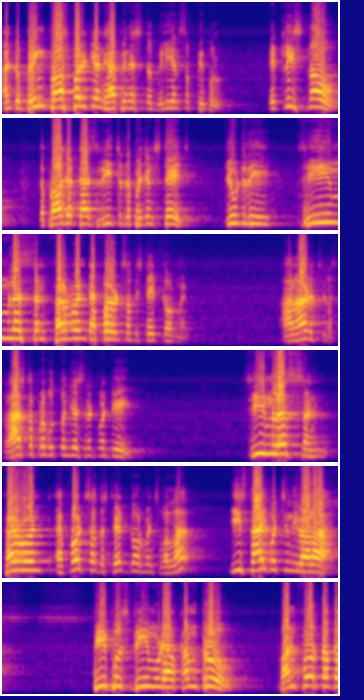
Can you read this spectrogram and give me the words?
and to bring prosperity and happiness to millions of people. At least now, the project has reached the present stage due to the seamless and fervent efforts of the state government. ఆనాడు రాష్ట్ర ప్రభుత్వం చేసినటువంటి seamless and fervent efforts of the state governments వల్ల ఈ స్థాయికి వచ్చింది ఇవాళ. People's dream would have come true one fourth of the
